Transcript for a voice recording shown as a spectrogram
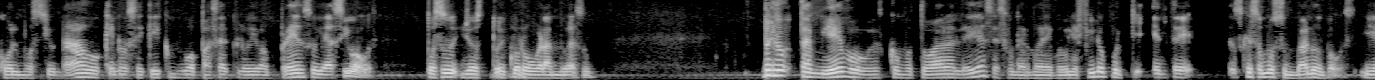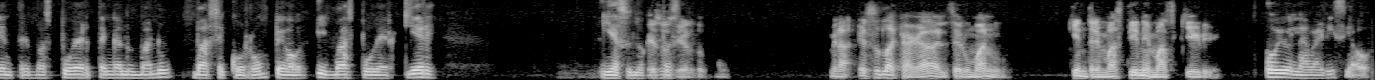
conmocionado, que no sé qué, cómo iba a pasar que lo llevan preso y así. Por eso yo estoy corroborando eso. Pero también, bobos, como todas las leyes, es un arma de doble filo porque entre es que somos humanos, vos, y entre más poder tenga el humano, más se corrompe vos, y más poder quiere. Y eso es lo que Eso es pasa. cierto. Mira, esa es la cagada del ser humano. Que entre más tiene, más quiere. Obvio, la avaricia, vos,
